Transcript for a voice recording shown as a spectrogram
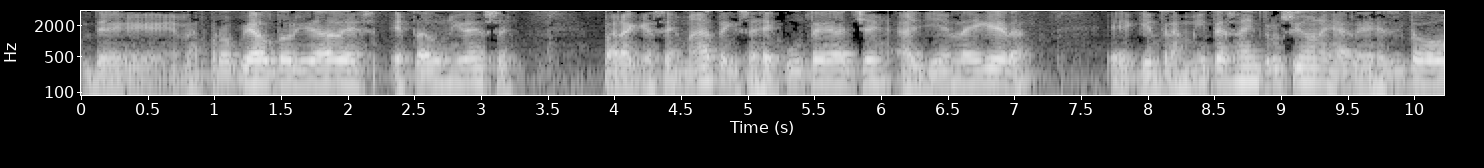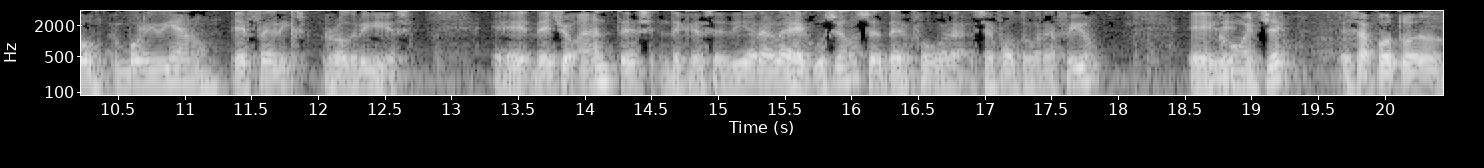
de las propias autoridades estadounidenses para que se mate y se ejecute H allí en la higuera, eh, quien transmite esas instrucciones al ejército boliviano es Félix Rodríguez. Eh, de hecho, antes de que se diera la ejecución, se, se fotografió eh, con el Che. Esa foto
